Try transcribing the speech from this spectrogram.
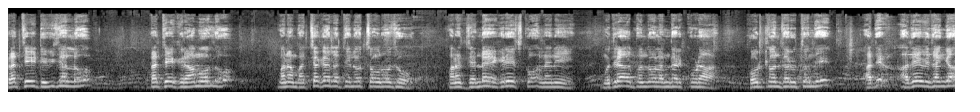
ప్రతి డివిజన్లో ప్రతి గ్రామంలో మన మత్స్యకారుల దినోత్సవం రోజు మన జెండా ఎగిరేసుకోవాలని ముదిరాజు బంధువులందరికీ కూడా కోర్టులో జరుగుతుంది. అదే అదేవిధంగా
